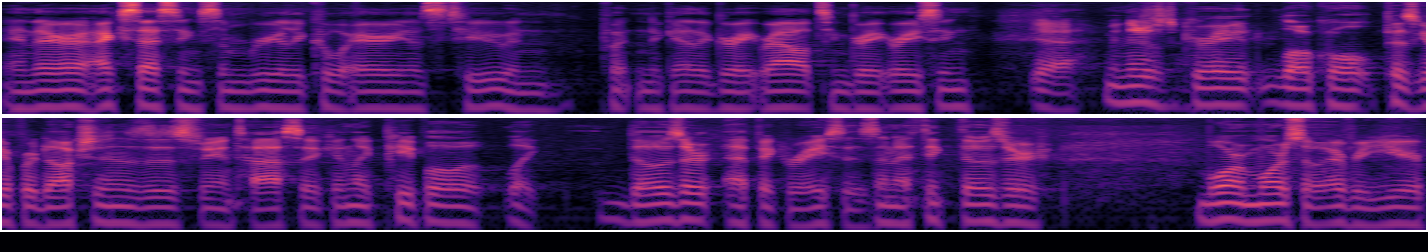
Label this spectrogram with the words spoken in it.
And they're accessing some really cool areas too, and putting together great routes and great racing. yeah. I mean, there's great local Pisgah Productions is fantastic, and like people like those are epic races, and I think those are more and more so every year.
